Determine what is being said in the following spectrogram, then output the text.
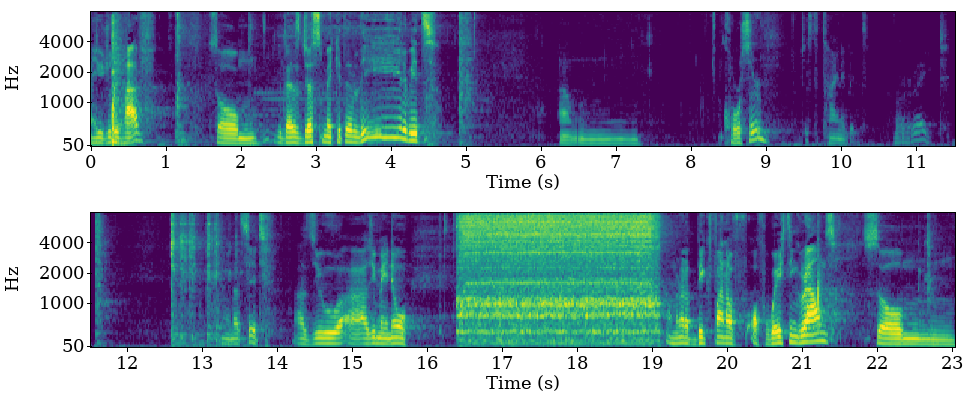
I usually have. So um, let's just make it a little bit um, coarser, just a tiny bit. All right, and that's it. As you uh, as you may know, I'm not a big fan of of wasting grounds, so um,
